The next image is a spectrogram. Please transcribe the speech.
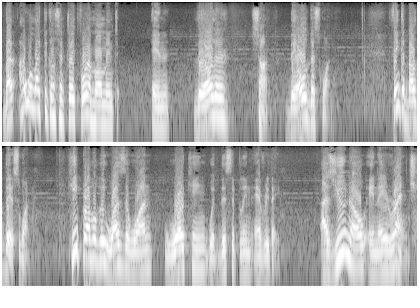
But I would like to concentrate for a moment in the other son, the oldest one. Think about this one. He probably was the one working with discipline every day. As you know, in a ranch,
